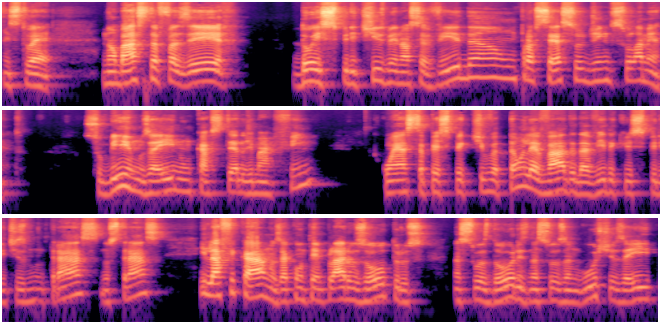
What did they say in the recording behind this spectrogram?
Isto é, não basta fazer do espiritismo em nossa vida um processo de insulamento. Subirmos aí num castelo de marfim, com essa perspectiva tão elevada da vida que o espiritismo traz, nos traz, e lá ficarmos a contemplar os outros nas suas dores, nas suas angústias aí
